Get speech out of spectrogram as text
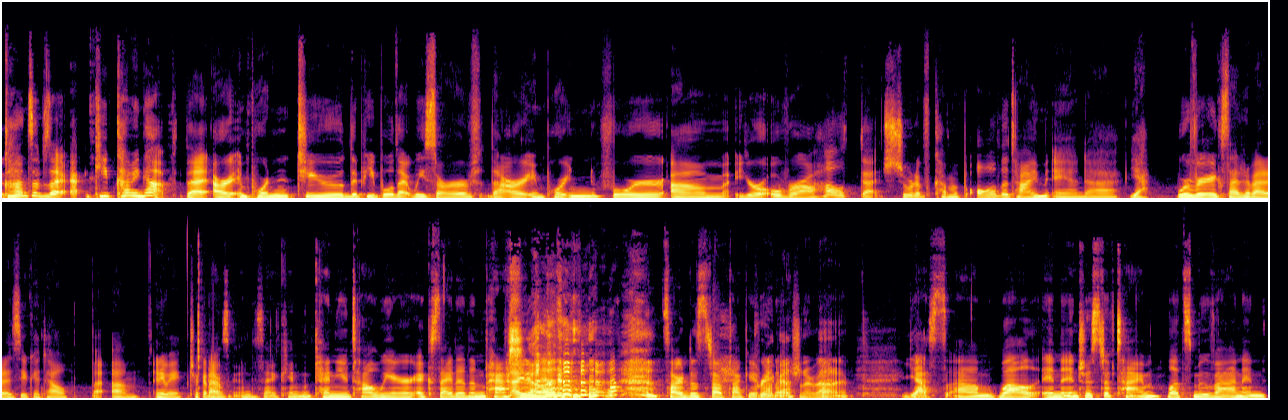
concepts that keep coming up that are important to the people that we serve, that are important for um, your overall health, that sort of come up all the time. And uh, yeah, we're very excited about it, as you can tell. But um, anyway, check it out. I was going to say, can can you tell we're excited and passionate? it's hard to stop talking about it. Pretty about passionate about it. Yes. Um, well, in the interest of time, let's move on. And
